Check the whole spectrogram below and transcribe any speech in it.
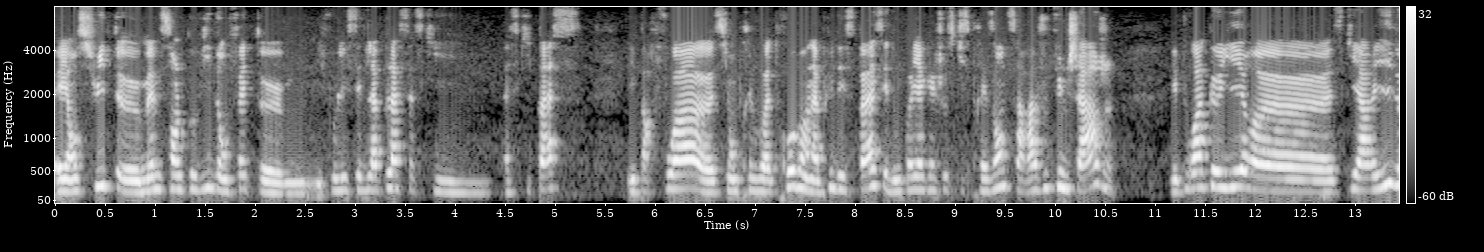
Et ensuite, euh, même sans le Covid, en fait, euh, il faut laisser de la place à ce qui, à ce qui passe. Et parfois, euh, si on prévoit trop, ben, on n'a plus d'espace. Et donc, quand il y a quelque chose qui se présente, ça rajoute une charge. Et pour accueillir ce qui arrive,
